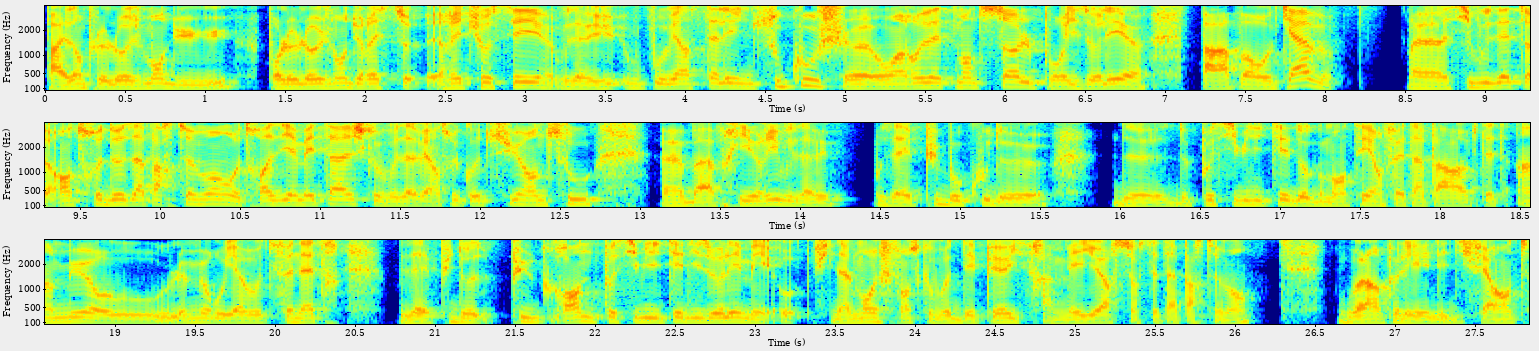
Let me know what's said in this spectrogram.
par exemple, le logement du, pour le logement du rez-de-chaussée, vous, vous pouvez installer une sous-couche euh, ou un revêtement de sol pour isoler euh, par rapport aux caves. Euh, si vous êtes entre deux appartements au troisième étage, que vous avez un truc au-dessus, en dessous, bah, a priori, vous avez, vous avez plus beaucoup de, de, possibilités d'augmenter, en fait, à part peut-être un mur ou le mur où il y a votre fenêtre. Vous avez plus de plus grande possibilité d'isoler, mais finalement, je pense que votre DPE, il sera meilleur sur cet appartement. Voilà un peu les, les différentes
